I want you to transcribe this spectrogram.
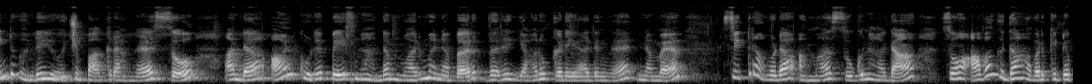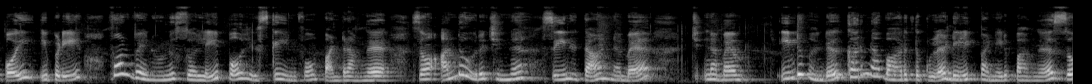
இன்று வந்து யோசிச்சு பார்க்குறாங்க ஸோ அந்த ஆள் கூட பேசின அந்த மர்ம நபர் வேற யாரும் கிடையாதுங்க. நம்ம சித்ராவோட அம்மா சுகுணா தான் ஸோ அவங்க தான் அவர்கிட்ட போய் இப்படி ஃபோன் வேணும்னு சொல்லி போலீஸ்க்கு இன்ஃபார்ம் பண்ணுறாங்க ஸோ அந்த ஒரு சின்ன சீனை தான் நம்ம நம்ம இன்று வந்து கருணா வாரத்துக்குள்ள டிலீட் பண்ணியிருப்பாங்க ஸோ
